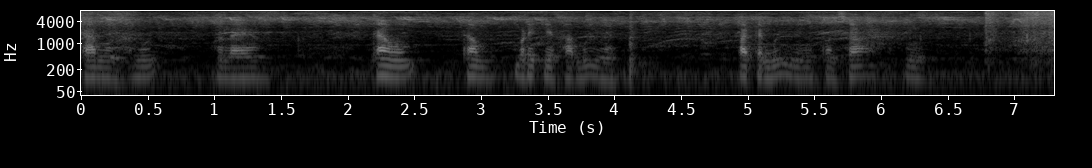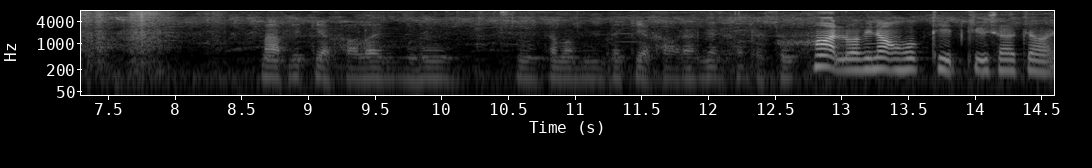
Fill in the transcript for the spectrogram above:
ตามมือเขามือแรงถ้าทำบริเกียร์ขามืออื่นไปแต่มืออื่นตอนเช้าอืมมาบริเกียร์เขาเลยมือนี้อืมถ้ามันบริเกียร์เขาแล้วเนี่ยเขาจะซุกฮอดว่าพี่น้องหกทิศคิวชาวจอย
